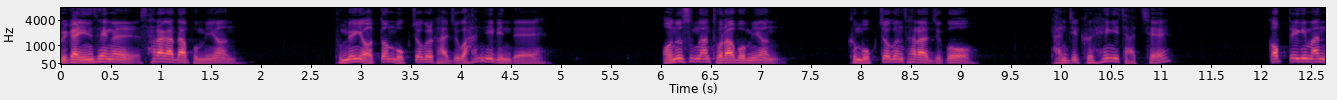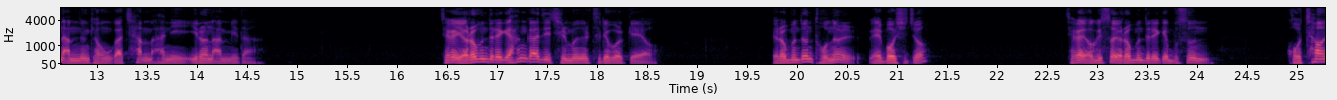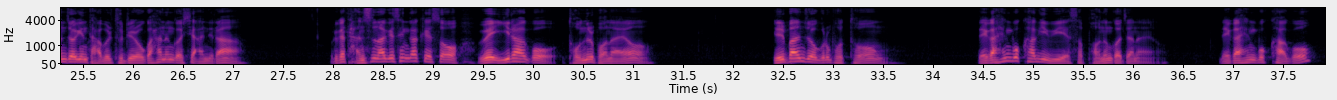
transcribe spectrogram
우리가 인생을 살아가다 보면 분명히 어떤 목적을 가지고 한 일인데 어느 순간 돌아보면 그 목적은 사라지고 단지 그 행위 자체 껍데기만 남는 경우가 참 많이 일어납니다. 제가 여러분들에게 한 가지 질문을 드려볼게요. 여러분들은 돈을 왜 버시죠? 제가 여기서 여러분들에게 무슨 고차원적인 답을 드리려고 하는 것이 아니라 우리가 단순하게 생각해서 왜 일하고 돈을 버나요? 일반적으로 보통 내가 행복하기 위해서 버는 거잖아요. 내가 행복하고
